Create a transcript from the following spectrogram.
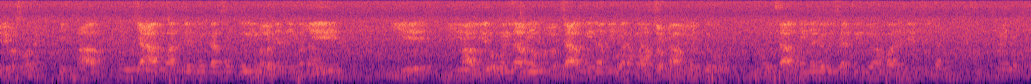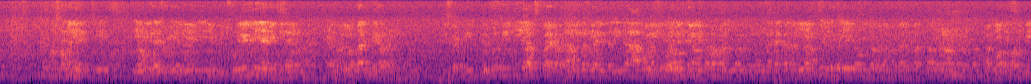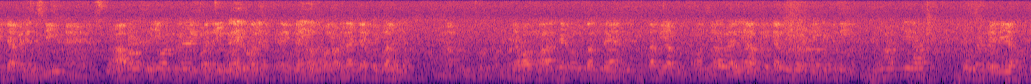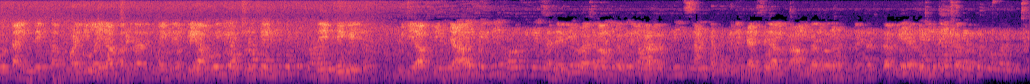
मेरी बात समझ कि आप क्या मार्केट में कर सकते हो मतलब नहीं पता। ये ये ये आप दो तो महीना भी मतलब चार महीना भी अगर हमारे काम करते हो तो वो चार महीने का भी सैलरी जो है हमारे जेब से जमा और समझिए ये भी ये भी छोटी चीज़ है। कैपिटल उधर ऑफ़ different है। इसका कि बिल्कुल भी जी आप एक लिया चीज़ एक चीज़ और मैं बता रहा हूँ मीटिंग में नहीं नहीं बोल इतना कैपेबल है। जब आप मार्केट में उतरते हैं, तभी आपको समझ में आता है कि आपकी कैपेबिलिटी कितनी है। तो उसके लिए हमको टाइम देखना पड़ता है कि भाई आप पंद्रह दिन, महीने की आपकी देखेंगे कि आपकी क्या सनेरियो है। काम करने का कैसे आप काम कर रहे हो, मेहनत कर रहे हो।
